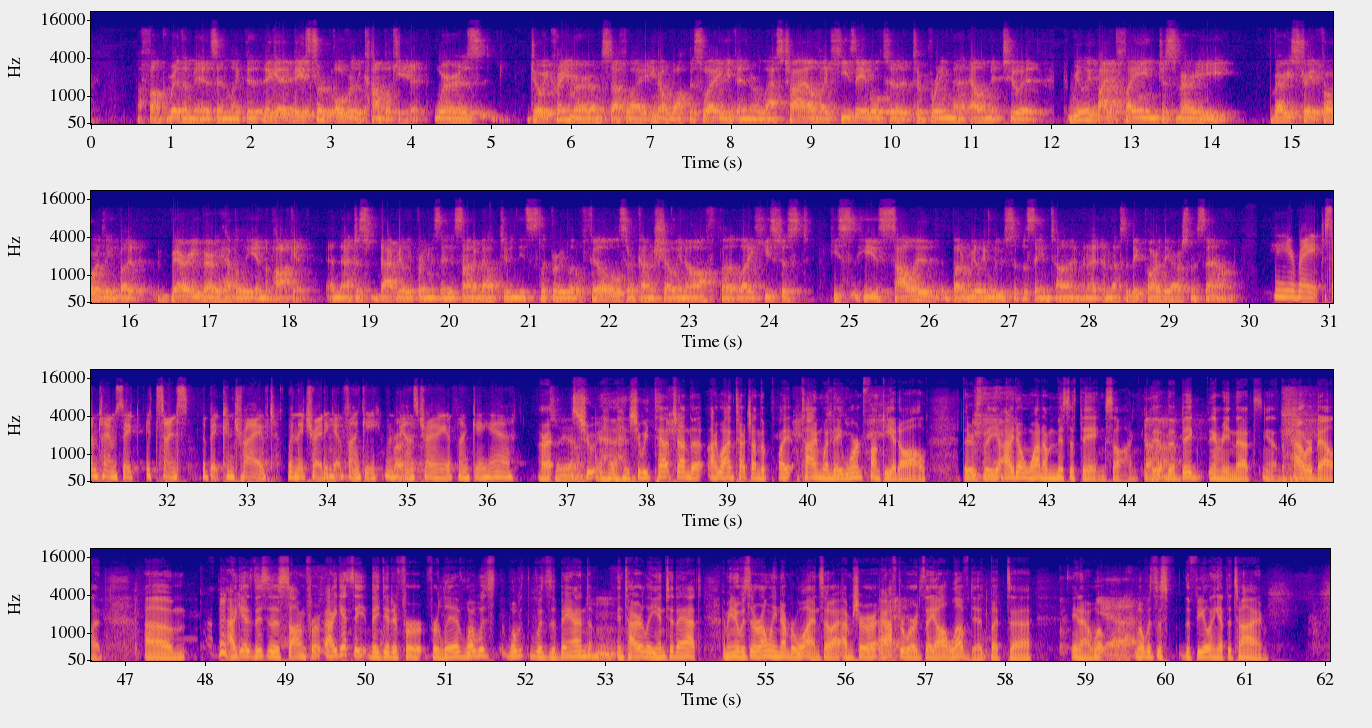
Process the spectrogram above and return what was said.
a funk rhythm is. And like the, they get, they sort of overly complicate it. Whereas Joey Kramer and stuff like you know Walk This Way even or Last Child, like he's able to to bring that element to it really by playing just very very straightforwardly, but very very heavily in the pocket, and that just that really brings it. It's not about doing these slippery little fills or kind of showing off, but like he's just he's he's solid but really loose at the same time, and I, and that's a big part of the Aerosmith sound. Yeah, you're right. Sometimes they, it sounds a bit contrived when they try to mm-hmm. get funky, when right. bands try to get funky. Yeah. All right. So, yeah. should, should, we touch on the? I want to touch on the play, time when they weren't funky at all. There's the "I Don't Want to Miss a Thing" song. Uh-huh. The, the big. I mean, that's you know the power ballad. Um, I guess this is a song for. I guess they, they did it for for Live. What was what was the band mm-hmm. entirely into that? I mean, it was their only number one, so I, am sure right. afterwards they all loved it. But uh, you know, what yeah. what was this, the feeling at the time?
